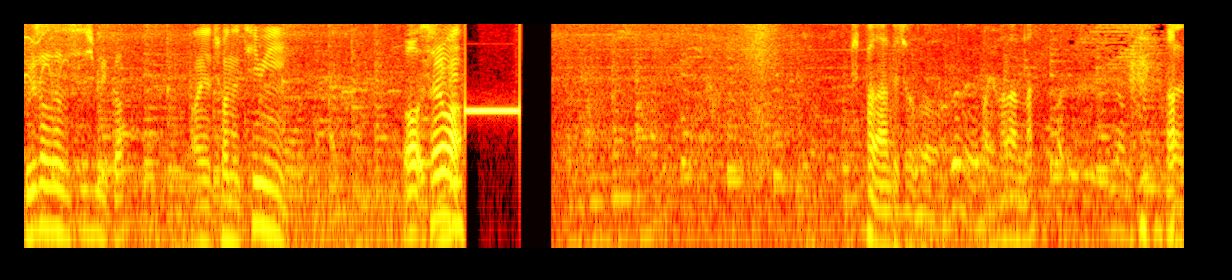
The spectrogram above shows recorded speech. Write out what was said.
조유성 선수 쓰십니까? 아니 저는 팀이 어, 설마. 피파 나한테 져서 많이 화났나? 아,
